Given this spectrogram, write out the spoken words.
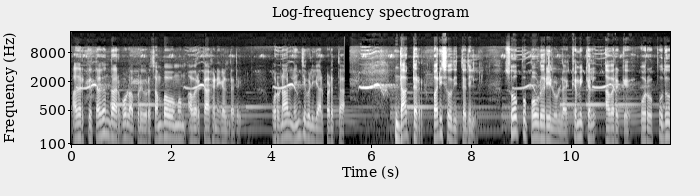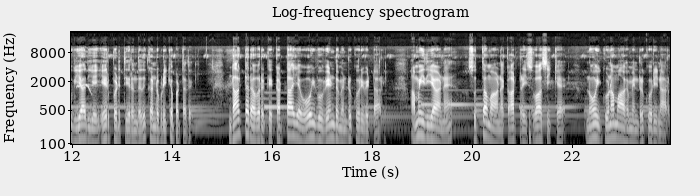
அதற்கு தகுந்தாற்போல் அப்படி ஒரு சம்பவமும் அவருக்காக நிகழ்ந்தது. ஒரு நாள் நெஞ்சு வலியால் படுத்தார். டாக்டர் பரிசோதித்ததில் சோப்பு பவுடரில் உள்ள கெமிக்கல் அவருக்கு ஒரு புது வியாதியை ஏற்படுத்தியிருந்தது கண்டுபிடிக்கப்பட்டது. டாக்டர் அவருக்கு கட்டாய ஓய்வு வேண்டும் என்று கூறிவிட்டார். அமைதியான சுத்தமான காற்றை சுவாசிக்க நோய் குணமாகும் என்று கூறினார்.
